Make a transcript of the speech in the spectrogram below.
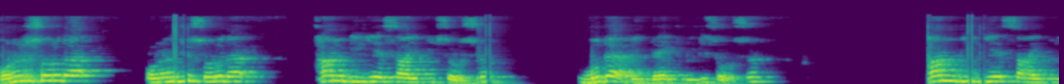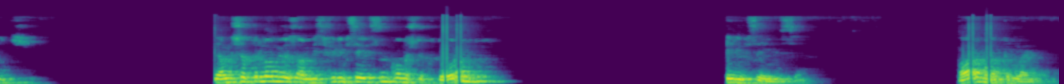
10. soru da 10. soru da tam bilgiye sahiplik sorusu. Bu da bir direkt bilgi sorusu. Tam bilgiye sahiplik. Yanlış hatırlamıyorsam biz Philips eğrisini konuştuk. Doğru mudur? Philips eğrisi. Var mı hatırlayın?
